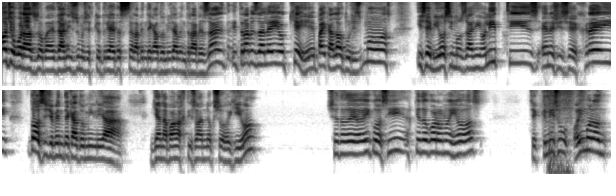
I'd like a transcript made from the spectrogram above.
πάω και αγοράζω, ε, δανείζομαι και 3-4-5 εκατομμύρια από την τράπεζα. Η τράπεζα λέει: Οκ, ε, πάει καλά ο τουρισμός, είσαι βιώσιμος δανειολήπτης, δεν έχεις χρέη, δώσε και 5 εκατομμύρια για να πάω να χτίσω ένα νέο ξενοδοχείο. Σε το 20 έρχεται ο κορονοϊός και κλείσου όχι μόνο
